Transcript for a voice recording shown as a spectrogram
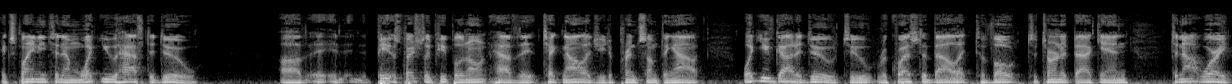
explaining to them what you have to do. Uh, it- it- pe- especially people who don't have the technology to print something out. What you've got to do to request a ballot, to vote, to turn it back in, to not worry.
